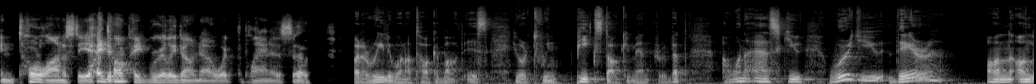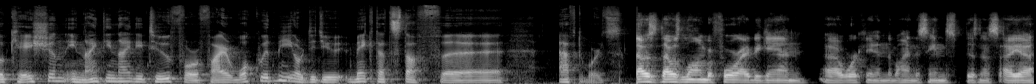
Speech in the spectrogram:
in total honesty. I don't. I really don't know what the plan is. So. What I really want to talk about is your Twin Peaks documentary. But I want to ask you: Were you there on on location in 1992 for Fire Walk with Me, or did you make that stuff uh, afterwards? That was that was long before I began uh, working in the behind the scenes business. I uh,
